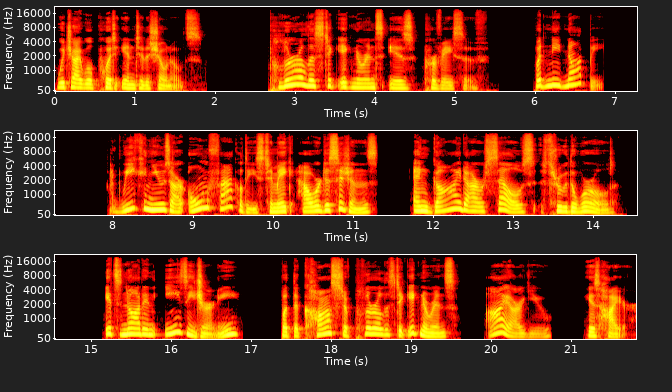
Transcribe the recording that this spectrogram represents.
which I will put into the show notes. Pluralistic ignorance is pervasive, but need not be. We can use our own faculties to make our decisions and guide ourselves through the world. It's not an easy journey, but the cost of pluralistic ignorance, I argue, is higher.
